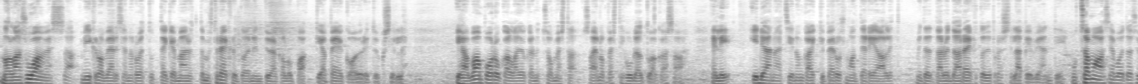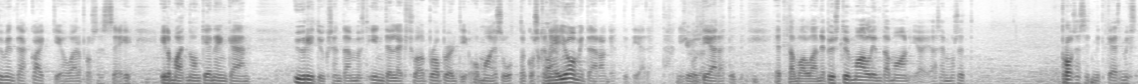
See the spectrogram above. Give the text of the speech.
Me ollaan Suomessa mikroversiona ruvettu tekemään nyt tämmöistä rekrytoinnin työkalupakkia PK-yrityksille ihan vaan porukalla, joka nyt somesta sai nopeasti huudeltua kasaan. Eli ideana, että siinä on kaikki perusmateriaalit, mitä tarvitaan rekrytointiprosessin läpivientiin. Mutta sama asia voitaisiin hyvin tehdä kaikkiin HR-prosesseihin ilman, että ne on kenenkään yrityksen tämmöistä intellectual property-omaisuutta, koska Aivan. ne ei ole mitään rakettitiedettä, niin Kyllä. kuin tiedät, että, että tavallaan ne pystyy mallintamaan ja, ja semmoiset prosessit, mitkä esimerkiksi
